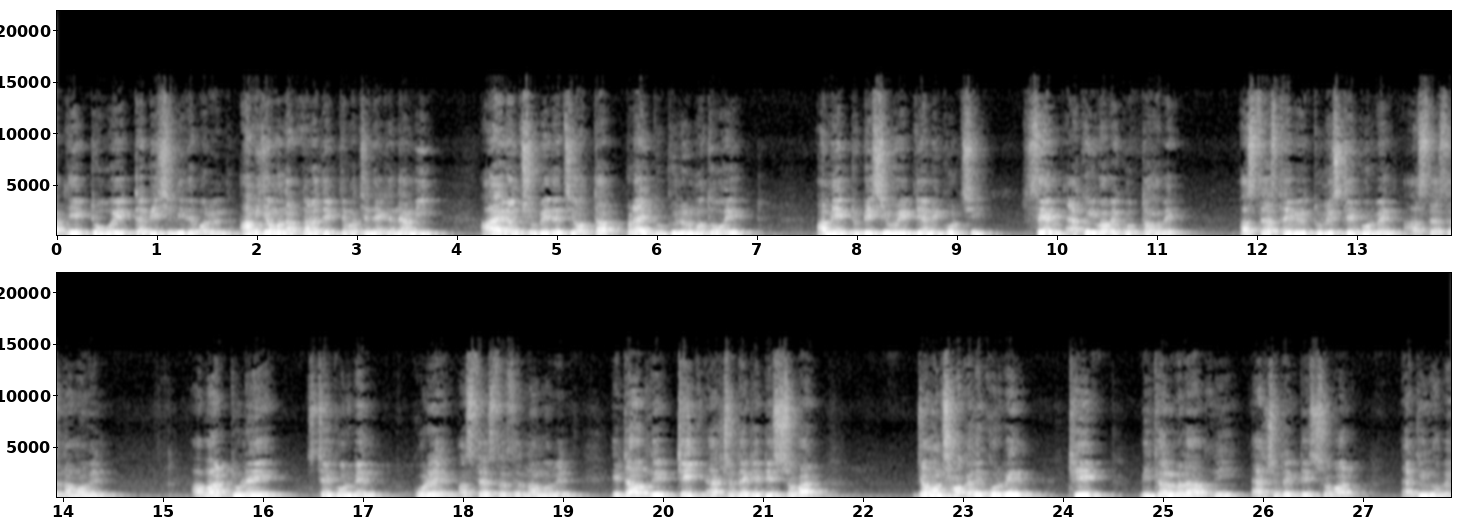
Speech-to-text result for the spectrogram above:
আপনি একটু ওয়েটটা বেশি নিতে পারবেন। আমি যেমন আপনারা দেখতে পাচ্ছেন, এখানে আমি আয়রন শু বেঁধেছি, অর্থাৎ প্রায় দু কিলোর মতো ওয়েট আমি একটু বেশি ওয়েট দিয়ে আমি করছি। সেম একইভাবে করতে হবে। আস্তে আস্তে এভাবে তুলে স্টে করবেন, আস্তে আস্তে নামাবেন। আবার তুলে স্টে করবেন, করে আস্তে আস্তে আস্তে নামাবেন। এটা আপনি ঠিক একশো থেকে দেড়শো বার যেমন সকালে করবেন, ঠিক বিকালবেলা আপনি একশো থেকে দেড়শো বার একইভাবে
